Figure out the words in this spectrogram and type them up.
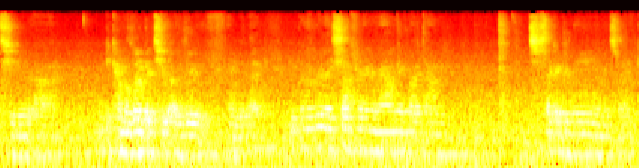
to uh, become a little bit too aloof and be like, people are really suffering around me, but um, it's just like a dream. It's like,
